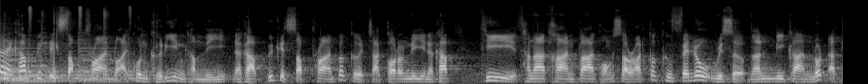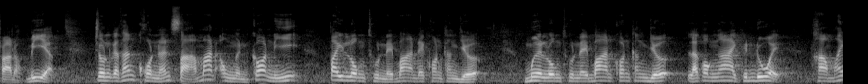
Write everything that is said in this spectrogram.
นกันเลยครับวิกฤตซับไพรม์หลายคนเคยได้ยินคำนี้นะครับวิกฤตซับไพรม์ก็เกิดจากกรณีนะครับที่ธนาคารกลางของสหรัฐก็คือ Federal Reserve นั้นมีการลดอัตราดอกเบี้ย จนกระทั่งคนนั้นสามารถเอาเงินก้อนนี้ไปลงทุนในบ้านได้ค่อนข้างเยอะ เมื่อลงทุนในบ้านค่อนข้างเยอะ แล้วก็ง่ายขึ้นด้วยทำให้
